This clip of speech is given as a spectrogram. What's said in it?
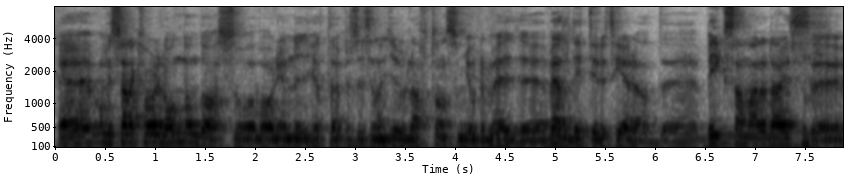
Eh, om vi stannar kvar i London då så var det en nyhet där precis innan julafton som gjorde mig eh, väldigt irriterad. Eh, Big Sam Allardyce eh,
